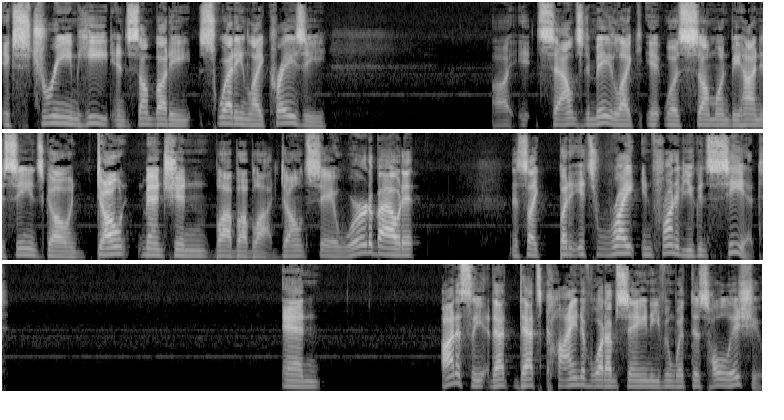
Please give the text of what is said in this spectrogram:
extreme heat and somebody sweating like crazy, uh, it sounds to me like it was someone behind the scenes going, don't mention blah, blah, blah. Don't say a word about it. And it's like, but it's right in front of you. You can see it. And honestly, that that's kind of what I'm saying, even with this whole issue.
